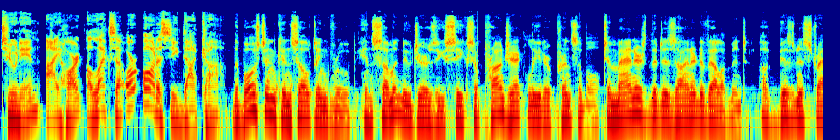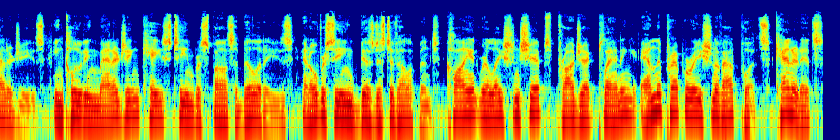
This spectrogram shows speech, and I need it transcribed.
Tune in, iHeart, Alexa, or Audacy.com. The Boston Consulting Group in Summit, New Jersey seeks a project leader principal to manage the design and development of business strategies, including managing case team responsibilities and overseeing business development, client relationships, project planning, and the preparation of outputs. Candidates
